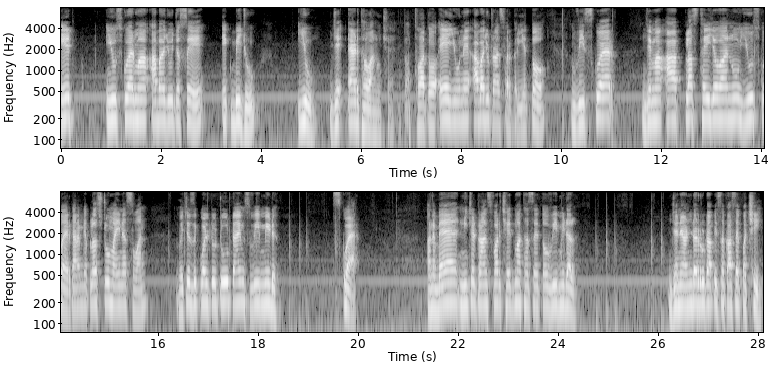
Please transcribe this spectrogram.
એ યુ સ્ક્વેરમાં આ બાજુ જશે એક બીજું યુ જે એડ થવાનું છે. અથવા તો એ યુને આ બાજુ ટ્રાન્સફર કરીએ તો વી સ્ક્વેર જેમાં આ પ્લસ થઈ જવાનું યુ સ્ક્વેર કારણ કે plus two minus one which is equal to two times v mid square અને બે નીચે ટ્રાન્સફર છેદમાં થશે તો વી મિડલ જેને અંડર રૂટ આપી શકાશે પછી.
